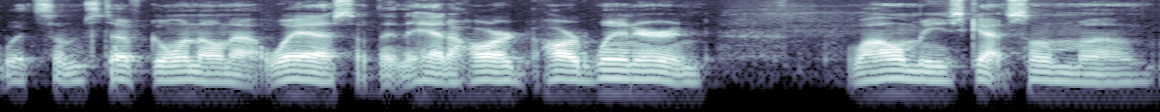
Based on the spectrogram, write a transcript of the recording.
with some stuff going on out west, I think they had a hard hard winter, and Wyoming's got some. Um,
